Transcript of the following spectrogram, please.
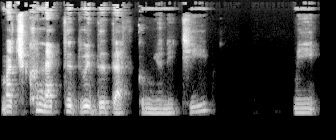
much connected with the deaf community. Me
